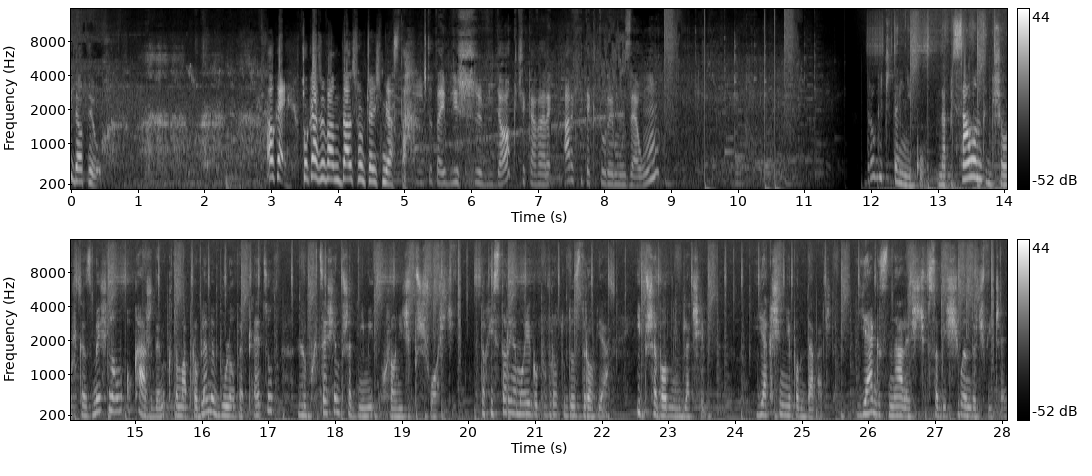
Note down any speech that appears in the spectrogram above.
I do tyłu. Ok, pokażę Wam dalszą część miasta. I tutaj bliższy widok ciekawej architektury muzeum. Drogi czytelniku, napisałam tę książkę z myślą o każdym, kto ma problemy bólowe pleców lub chce się przed nimi uchronić w przyszłości. To historia mojego powrotu do zdrowia i przewodnik dla Ciebie. Jak się nie poddawać, jak znaleźć w sobie siłę do ćwiczeń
